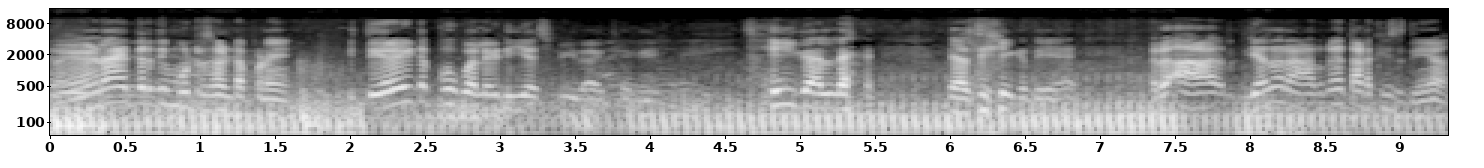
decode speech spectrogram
ਮੈਂ ਨਾ ਇੱਧਰ ਦੀ ਮੋਟਰਸਾਈਕਲ ਆਪਣੇ ਵੀ ਤੇਰਾ ਹੀ ਟੱਪੂ ਕੋਲੇ ਡੀਐਸਪੀ ਦਾ ਇੱਥੋਂ ਦੀ। ਸਹੀ ਗੱਲ ਹੈ। ਚੱਲ ਦੇਖਦੇ ਆ। ਜ਼ਿਆਦਾ ਰਾਤ ਨੂੰ ਇਹ ਤੜ ਖਿਸਦੇ ਆ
